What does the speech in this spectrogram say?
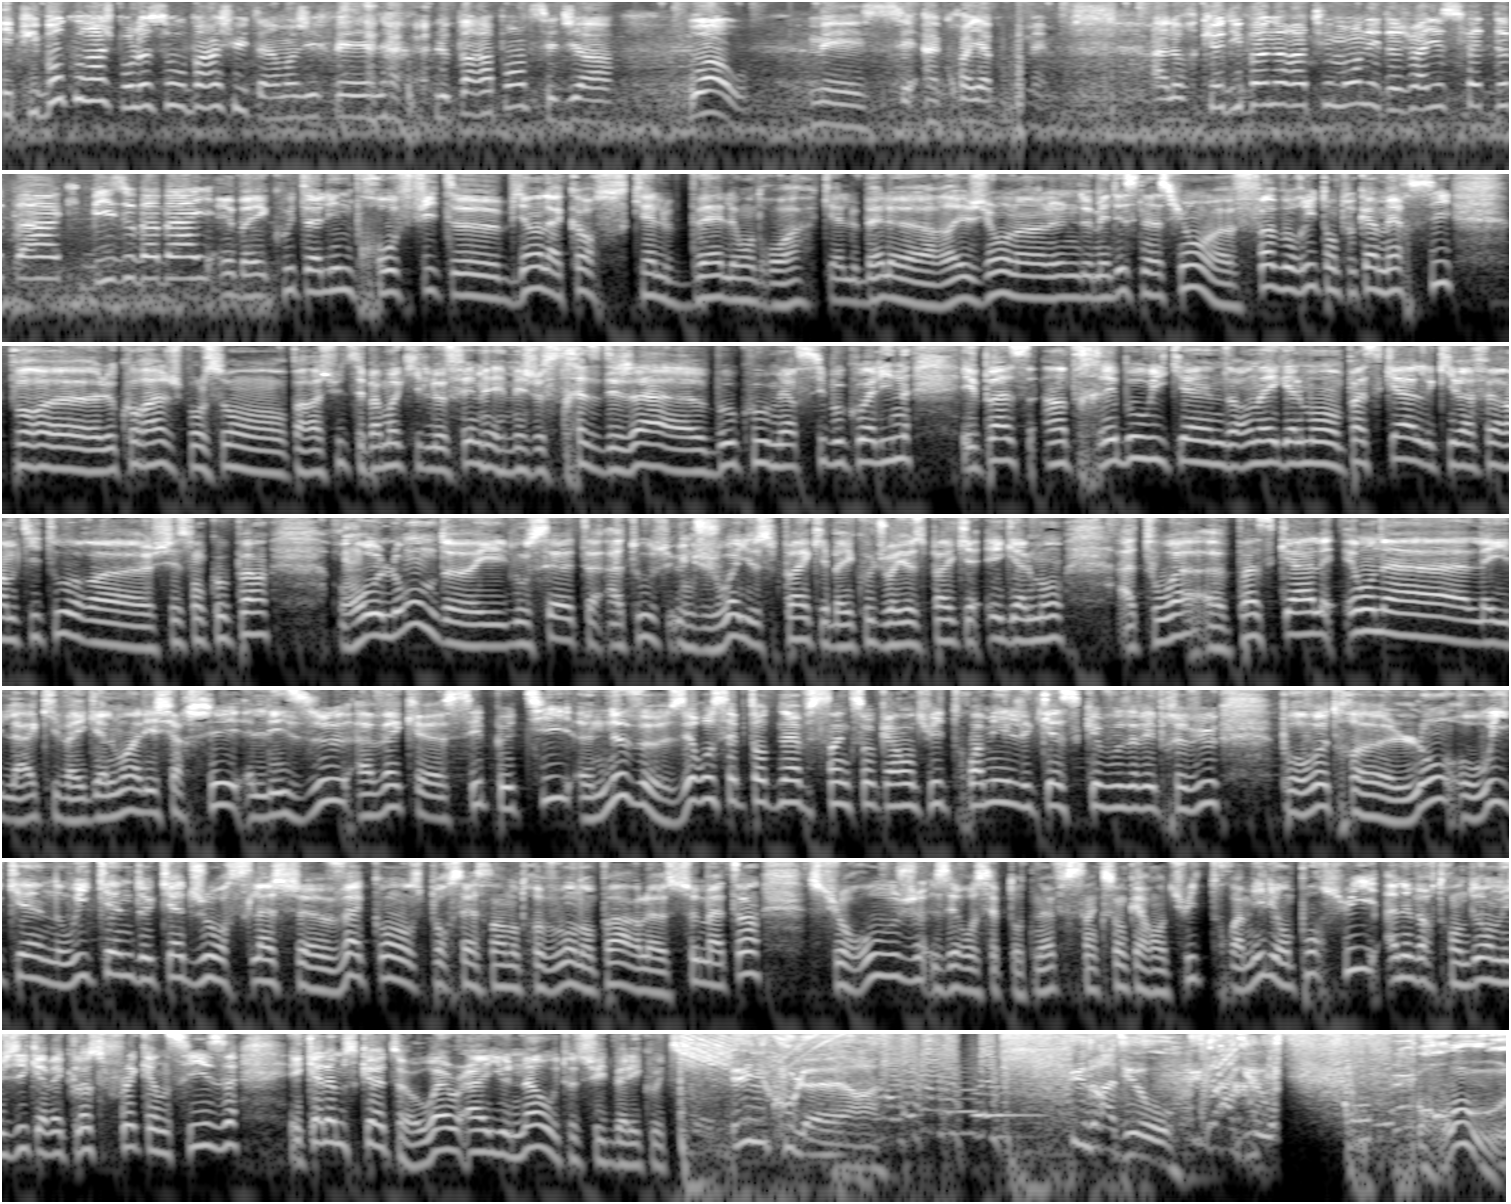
Et puis bon courage pour le saut au parachute. hein. Moi j'ai fait le, le parapente, c'est déjà waouh, mais c'est incroyable quand même. Alors que du bonheur à tout le monde et de joyeuses fêtes de Pâques. Bisous, bye bye. Eh ben écoute Aline, profite euh, bien la Corse. Quel bel endroit, quelle belle euh, région, l'un- l'une de mes destinations euh, favorites en tout cas. Merci pour le courage pour le saut en parachute. C'est pas moi qui le fais, mais, mais je stresse déjà beaucoup. Merci beaucoup Aline et passe un très beau week-end. On a également Pascal qui va faire un petit tour chez son copain en Hollande. Il nous souhaite à tous une joyeuse Pâques. Et ben écoute, joyeuse Pâques également à toi Pascal. Et on a Leïla qui va également aller chercher les œufs avec euh, ses petits neveux. 079 548 3000. Qu'est-ce que vous avez prévu pour votre euh, long week-end? Week-end de 4 jours slash euh, vacances pour certains d'entre vous. On en parle ce matin sur Rouge 079 548 3000. Et on poursuit à 9h32 en musique avec Lost Frequencies et Callum Scott. Where are you now? Tout de suite, belle écoute. Une couleur. Une radio. Une radio. Rouge.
